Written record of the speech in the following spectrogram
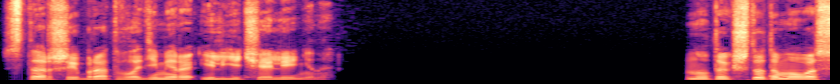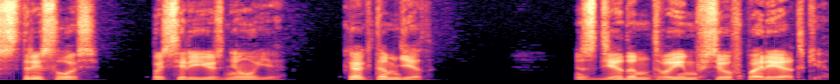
старший брат Владимира Ильича Ленина. «Ну так что там у вас стряслось?» — посерьезнел я. «Как там дед?» «С дедом твоим все в порядке»,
